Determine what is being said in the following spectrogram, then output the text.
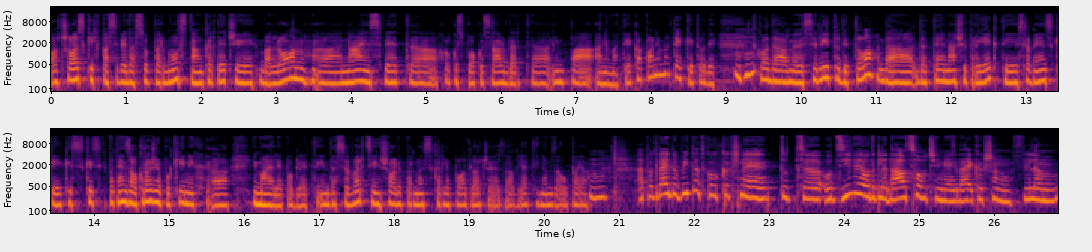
od šolskih pa seveda super Mustang, rdeči balon, uh, Najn svet, uh, Holkus Pokus Albert uh, in pa animateka, pa animateki tudi. Uh -huh. Tako da me veseli tudi to, da, da te naši projekti slovenski, ki, se potem zaokrožijo po kinih, uh, imajo lep ogled in da se vrci in šole pri nas kar lepo odločajo za ogled in nam zaupajo. Mm. A pa kdaj dobite tako kakšne tudi uh, odzive od gledalcev, če jim je kdaj kakšen film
